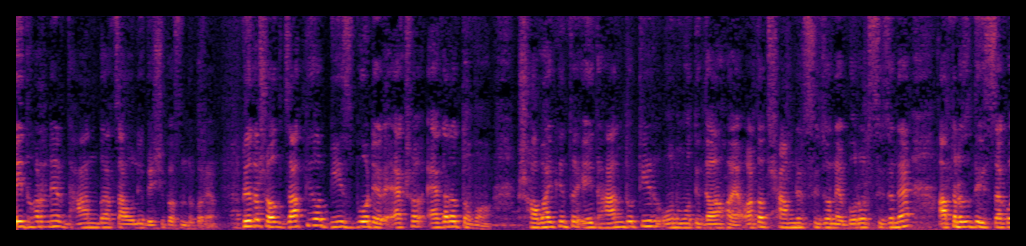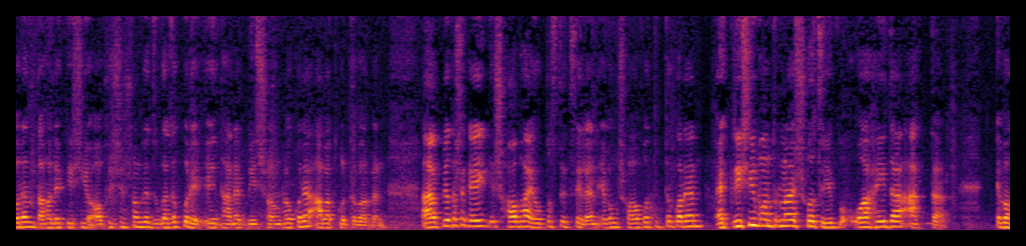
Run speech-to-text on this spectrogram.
এই ধরনের ধান বা চাউলই বেশি পছন্দ করে। প্রিয় দর্শক জাতীয় বীজ বোর্ডের একশো এগারোতম সভায় কিন্তু এই ধান দুটির অনুমতি দেওয়া হয়। অর্থাৎ সামনের সিজনে বোরোর সিজনে আপনারা যদি ইচ্ছা করেন, তাহলে কৃষি অফিসের সঙ্গে যোগাযোগ করে এই ধানের বীজ সংগ্রহ করে আবাদ করতে পারবেন। প্রিয় দর্শক, এই সভায় উপস্থিত ছিলেন এবং সভাপতিত্ব করেন কৃষি মন্ত্রণালয়ের সচিব ওয়াহিদা আক্তার এবং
